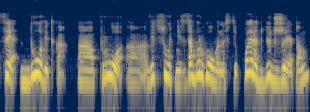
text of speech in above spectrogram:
це довідка про відсутність заборгованості перед бюджетом.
